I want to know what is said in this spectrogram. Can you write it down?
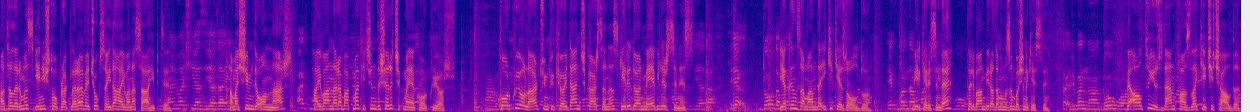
Atalarımız geniş topraklara ve çok sayıda hayvana sahipti. Ama şimdi onlar hayvanlara bakmak için dışarı çıkmaya korkuyor. Korkuyorlar çünkü köyden çıkarsanız geri dönmeyebilirsiniz. Yakın zamanda iki kez oldu. Bir keresinde Taliban bir adamımızın başını kesti ve 600'den fazla keçi çaldı.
